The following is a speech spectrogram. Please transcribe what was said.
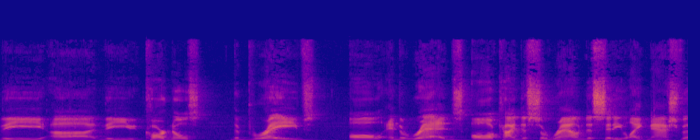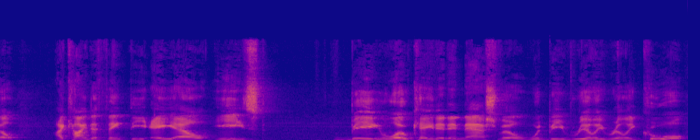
the uh, the Cardinals, the Braves, all and the Reds all kind of surround a city like Nashville. I kind of think the AL East being located in Nashville would be really really cool.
